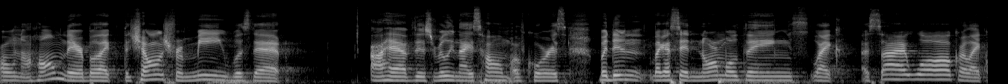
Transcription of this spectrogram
own a home there but like the challenge for me was that I have this really nice home, of course, but then, like I said, normal things like a sidewalk or like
